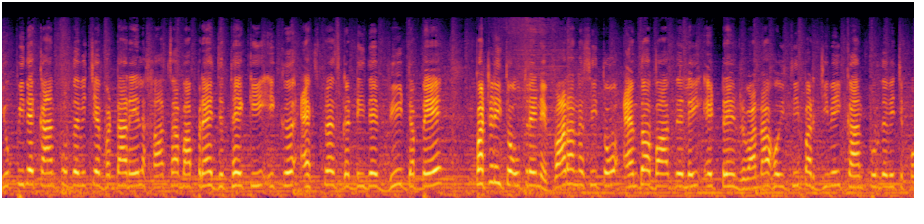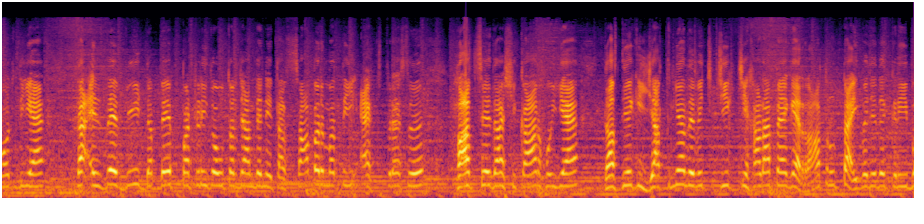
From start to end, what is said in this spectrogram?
ਯੂਪੀ ਦੇ ਕਾਨਪੁਰ ਦੇ ਵਿੱਚ ਇਹ ਵੱਡਾ ਰੇਲ ਹਾਦਸਾ ਵਾਪਰਿਆ, ਜਿੱਥੇ ਕਿ ਇੱਕ ਐਕਸਪ੍ਰੈਸ ਗੱਡੀ ਦੇ 20 ਡੱਬੇ ਪਟੜੀ ਤੋਂ ਉਤਰੇ ਨੇ। ਵਾਰਾਣਸੀ ਤੋਂ ਅਹਿਮਦਾਬਾਦ ਦੇ ਲਈ ਇਹ ਟ੍ਰੇਨ ਰਵਾਨਾ ਹੋਈ ਸੀ, ਪਰ ਜਿਵੇਂ ਹੀ ਕਾਨਪੁਰ ਦੇ ਵਿੱਚ ਪਹੁੰਚਦੀ ਹੈ ਤਾਂ ਇਸ ਦੇ 20 ਡੱਬੇ ਪਟੜੀ ਤੋਂ ਉਤਰ ਜਾਂਦੇ ਨੇ। ਤਾਂ ਸਾਬਰਮਤੀ ਐਕਸਪ੍ਰੈਸ ਹਾਦਸੇ ਦਾ ਸ਼ਿਕਾਰ ਹੋਈ ਹੈ। ਦੱਸਦੀ ਹੈ ਕਿ ਯਾਤਰੀਆਂ ਦੇ ਵਿੱਚ ਚੀਕ ਚਿਹਾੜਾ ਪੈ ਗਿਆ। ਰਾਤ ਨੂੰ 2:30 ਵਜੇ ਦੇ ਕਰੀਬ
